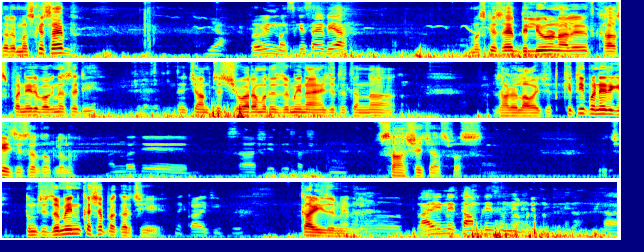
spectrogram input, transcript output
तर मस्के साहेब प्रवीण म्हस्के साहेब या मस्के साहेब दिल्लीवरून आलेले आहेत खास पनीर बघण्यासाठी त्यांची आमच्याच शिवारामध्ये जमीन आहे जिथे त्यांना झाडं लावायची आहेत. किती पनीर घ्यायची सर आपल्याला अंदाजे सहाशे ते सातशे. सहाशेच्या आसपास अच्छा तुमची जमीन कशा प्रकारची आहे नाही, काळी जमीन आहे काही नाही तांबडी जमीन आहे. जमीन आहे. हा.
